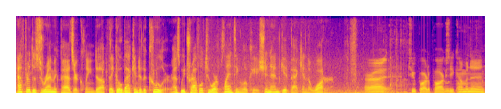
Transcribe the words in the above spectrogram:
After the ceramic pads are cleaned up, they go back into the cooler as we travel to our planting location and get back in the water. All right, two-part epoxy coming in.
